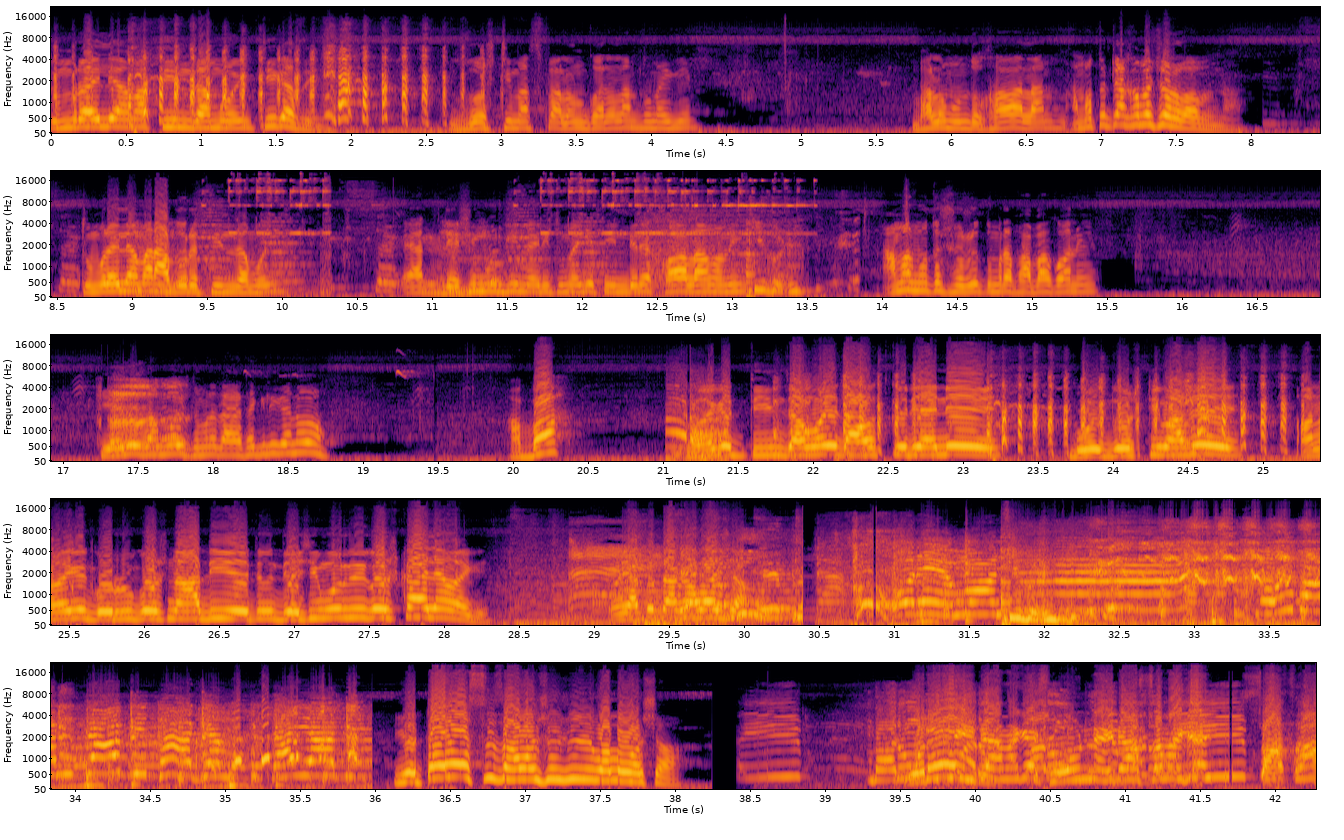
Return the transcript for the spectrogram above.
তোমরা এলে আমার তিন ঠিক আছে? মাছ পালন করালাম তোমাকে। ভালো মন্দ খাওয়ালাম। আমার তো টাকা না। তোমরা এলে আমার আদরে তিন এক দেশি মুরগি মেরি তোমাকে তিন খাওয়ালাম আমি। আমার মতো শরীর তোমরা ভাবা কনে। কে রে তোমরা দাঁড়া থাকলি কেন? আব্বা, তোমাকে তিন জামাই দাওয়াত করে দশটি মাসে। আমাকে গরুর গোশ না দিয়ে তুমি দেশি মুরগির গোশ খাইলে আমাকে? ওই এত টাকা পয়সা। মন। এটাই হচ্ছে জামাই শ্বশুরের ভালোবাসা। ওরে এটা আমাকে শোন না এটা হচ্ছে আমাকে চাচা।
